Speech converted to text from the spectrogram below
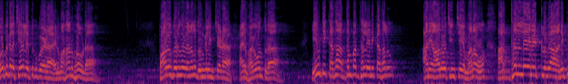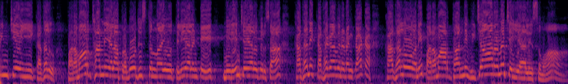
గోపికల చీరలు ఎత్తుకుపోయాడా? ఆయన మహానుభావుడా? పాలు పెరుగు వెనలు దొంగిలించాడా? ఆయన భగవంతుడా? ఏమిటి కథ? అర్థం పర్థం లేని కథలు? అని ఆలోచించే మనం అర్థం లేనట్లుగా అనిపించే ఈ కథలు పరమార్థాన్ని ఎలా ప్రబోధిస్తున్నాయో తెలియాలంటే మీరేం చేయాలో తెలుసా? కథని కథగా వినడం కాక కథలోని పరమార్థాన్ని విచారణ చెయ్యాలి సుమా.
